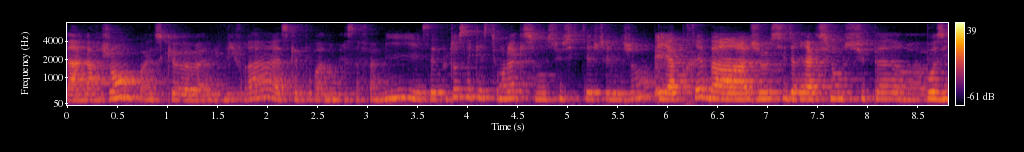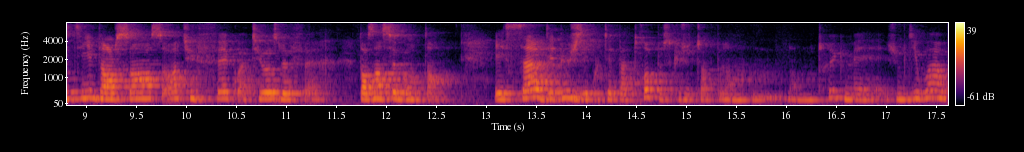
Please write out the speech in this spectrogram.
bah, l'argent, quoi. Est-ce qu'elle vivra? Est-ce qu'elle pourra nourrir sa famille? C'est plutôt ces questions-là qui sont suscitées chez les gens. Et après, ben, j'ai aussi des réactions super euh, positives dans le sens Oh, tu le fais, quoi, tu oses le faire, dans un second temps. Et ça, au début, je les écoutais pas trop parce que j'étais un peu dans, dans, mon truc, mais je me dis Waouh,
